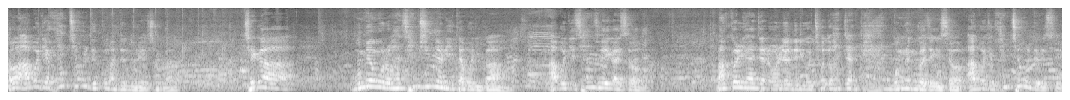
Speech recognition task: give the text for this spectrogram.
어, 아버지의 환청을 듣고 만든 노래예요, 제가. 제가 무명으로 한 30년이 있다 보니까 아버지 산소에 가서 막걸리 한잔 올려드리고 저도 한 잔 딱 먹는 과정에서 아버지 환청을 들었어요.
